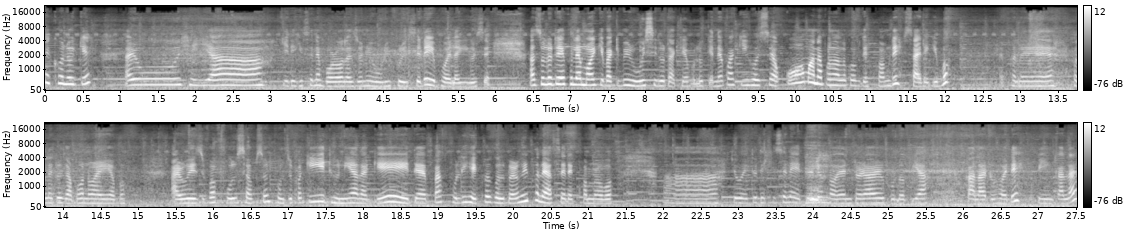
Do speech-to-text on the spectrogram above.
শেষলৈকে। আৰু সেয়া, কি দেখিছেনে? বৰল এজনী উৰি ফুৰিছে দেই, ভয় লাগি গৈছে। আচলতে এইফালে মই কিবা কিবি ৰুইছিলোঁ, তাকে বোলো কেনেকুৱা কি হৈছে অকণমান আপোনালোকক দেখুৱাম দেই, চাই থাকিব। এফালে এফালেতো যাব নোৱাৰি আকৌ আৰু এইজোপা ফুল চাওকচোন, ফুলজোপা কি ধুনীয়া লাগে। এতিয়া এপাহ ফুলি শেষ হৈ গ'ল বাৰু সেইফালে আছে দেখুৱাম ৰ'ব। তো এইটো দেখিছেনে? এইটো একদম নয়নতৰাৰ গুলপীয়া কালাৰটো হয় দেই পিংক কালাৰ।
